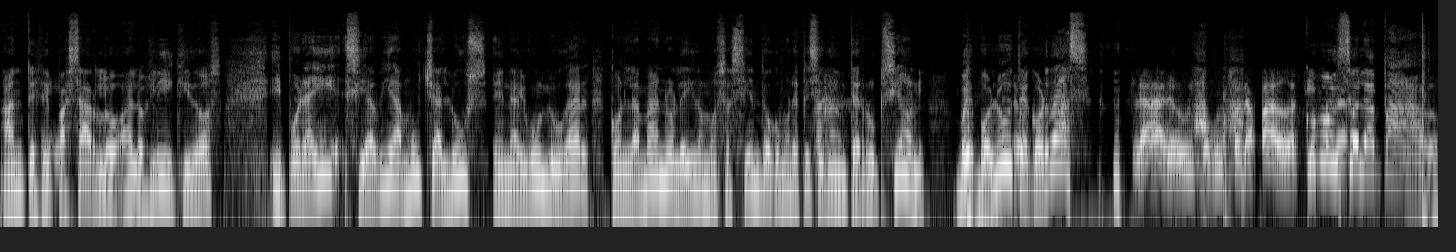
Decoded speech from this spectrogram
antes de pasarlo a los líquidos. Y por ahí, si había mucha luz en algún lugar, con la mano le íbamos haciendo como una especie de interrupción. Bolú, ¿te acordás? Claro, un- como un solapado. Así Como un para- solapado.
